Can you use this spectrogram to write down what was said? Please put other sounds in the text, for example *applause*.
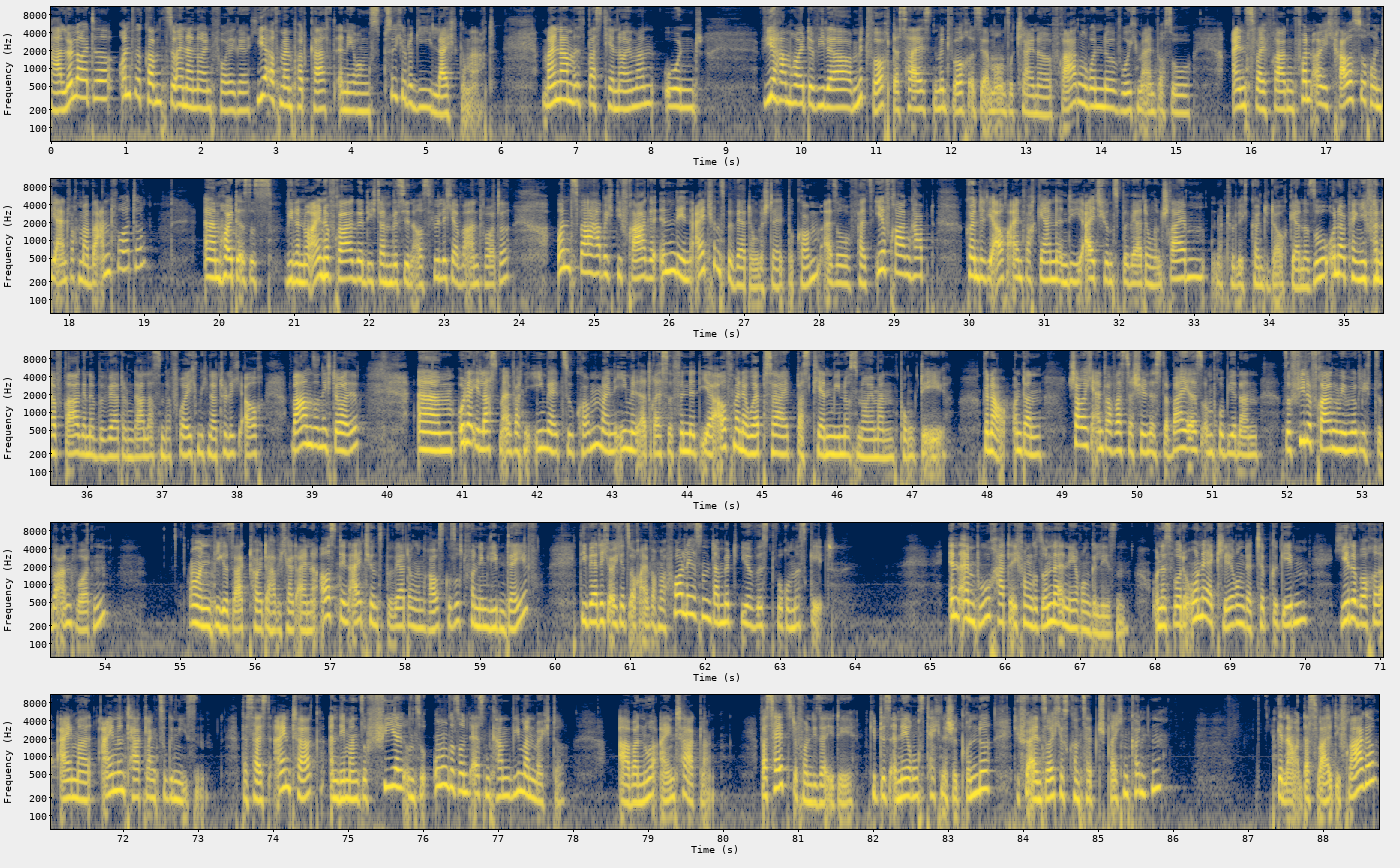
Hallo Leute und willkommen zu einer neuen Folge hier auf meinem Podcast Ernährungspsychologie leicht gemacht. Mein Name ist Bastian Neumann und wir haben heute wieder Mittwoch. Das heißt, Mittwoch ist ja immer unsere kleine Fragenrunde, wo ich mir einfach so ein, zwei Fragen von euch raussuche und die einfach mal beantworte. Ähm, heute ist es wieder nur eine Frage, die ich dann ein bisschen ausführlicher beantworte. Und zwar habe ich die Frage in den iTunes-Bewertungen gestellt bekommen. Also falls ihr Fragen habt, könntet ihr auch einfach gerne in die iTunes-Bewertungen schreiben. Natürlich könnt ihr da auch gerne so unabhängig von der Frage eine Bewertung dalassen. Da freue ich mich natürlich auch wahnsinnig doll. Ähm, oder ihr lasst mir einfach eine E-Mail zukommen. Meine E-Mail-Adresse findet ihr auf meiner Website bastien-neumann.de. Genau, und dann schaue ich einfach, was da Schönes dabei ist und probiere dann so viele Fragen wie möglich zu beantworten. Und wie gesagt, heute habe ich halt eine aus den iTunes-Bewertungen rausgesucht von dem lieben Dave. Die werde ich euch jetzt auch einfach mal vorlesen, damit ihr wisst, worum es geht. In einem Buch hatte ich von gesunder Ernährung gelesen und es wurde ohne Erklärung der Tipp gegeben, jede Woche einmal einen Tag lang zu genießen. Das heißt ein Tag, an dem man so viel und so ungesund essen kann, wie man möchte. Aber nur ein Tag lang. Was hältst du von dieser Idee? Gibt es ernährungstechnische Gründe, die für ein solches Konzept sprechen könnten? Genau, das war halt die Frage.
